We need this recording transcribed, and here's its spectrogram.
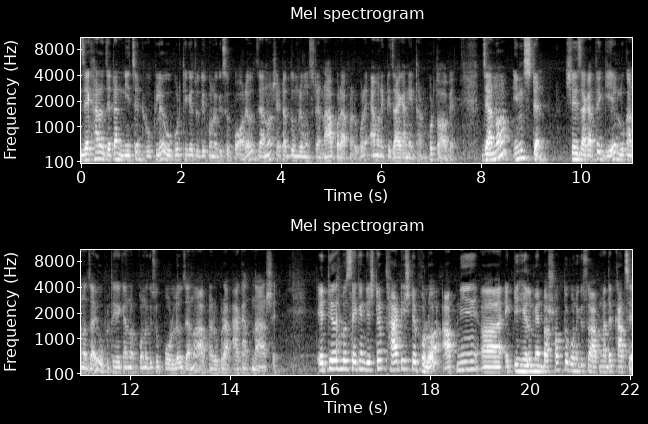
যেখানে, যেটা নিচে ঢুকলে উপর থেকে যদি কোনো কিছু পড়েও যেন সেটা দুমড়ে মুচড়ে না পড়ে, আপনার উপরে এমন একটি জায়গা নির্ধারণ করতে হবে। যেন ইনস্ট্যান্ট সেই জায়গাতে গিয়ে লুকানো যায়, উপর থেকে কেন কোনো কিছু পড়লেও যেন আপনার উপরে আঘাত না আসে। এটি হলো সেকেন্ড স্টেপ থার্ড স্টেপ হলো আপনি একটি হেলমেট বা শক্ত কোনো কিছু আপনাদের কাছে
